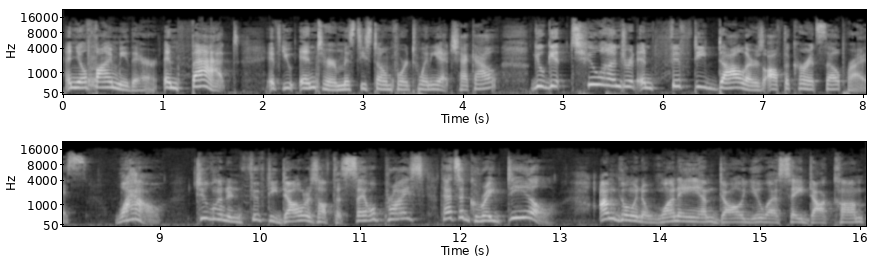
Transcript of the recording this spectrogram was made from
and you'll find me there. In fact, if you enter Misty Stone 420 at checkout, you'll get $250 off the current sale price. Wow, $250 off the sale price? That's a great deal. I'm going to 1amdollusa.com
